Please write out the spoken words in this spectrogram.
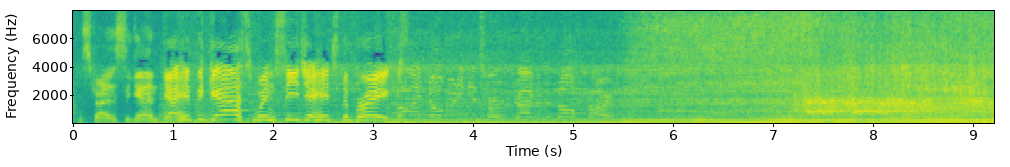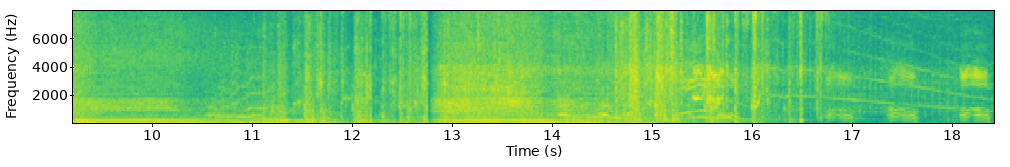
let's try this again. Yeah, hit the gas when CJ hits the brakes. Fine, nobody gets hurt driving a golf cart. Uh-oh.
